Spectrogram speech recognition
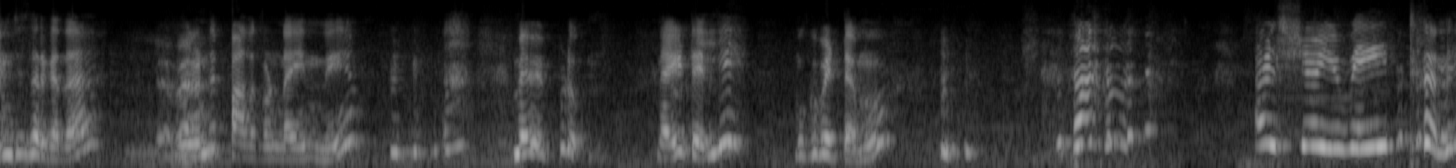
ఏం చేశారు కదా? చూడండి పదకొండు అయింది. మేము ఇప్పుడు నైట్ వెళ్ళి ముగ్గు పెట్టాము. ఐ షో యూ వెయిట్ అని.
